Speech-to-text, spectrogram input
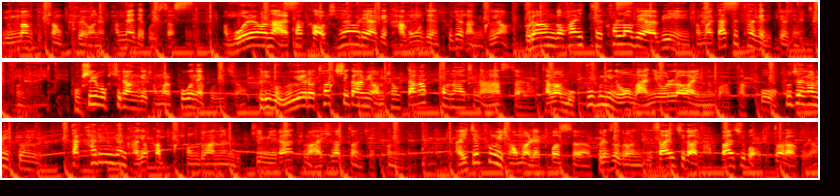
69,900원에 판매되고 있었습니다. 모헤어나 알파카 없이 헤어리하게 가공된 소재감이고요. 브라운과 화이트의 컬러 배합이 정말 따뜻하게 느껴지는 제품입니다. 복실복실한 게 정말 포근해 보이죠. 그리고 의외로 터치감이 엄청 따갑거나 하진 않았어요. 다만 목 부분이 너무 많이 올라와 있는 것 같았고 소재감이 좀 딱 할인된 가격값 정도 하는 느낌이라 좀 아쉬웠던 제품입니다. 아, 이 제품이 정말 예뻤어요. 그래서 그런지 사이즈가 다 빠지고 없더라고요.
